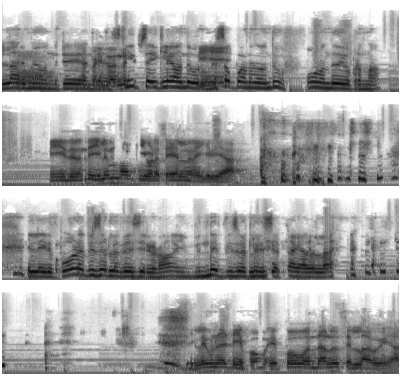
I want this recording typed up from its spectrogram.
எல்லாருமே வந்துட்டு ஸ்லீப் சைக்கிளே வந்து ஒரு மிஸ் ஆனது வந்து போன் வந்ததுக்கு அப்புறம் தான் நீ இது வந்து இலும்பாட்டியோட செயல் நினைக்கிறியா? இல்ல இது போன எபிசோட்ல பேசியிருக்கணும். இந்த எபிசோட்ல செட் ஆகாதுல்ல. இலுமினாட்டி எப்போ எப்போ வந்தாலும் செல் ஆகுயா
